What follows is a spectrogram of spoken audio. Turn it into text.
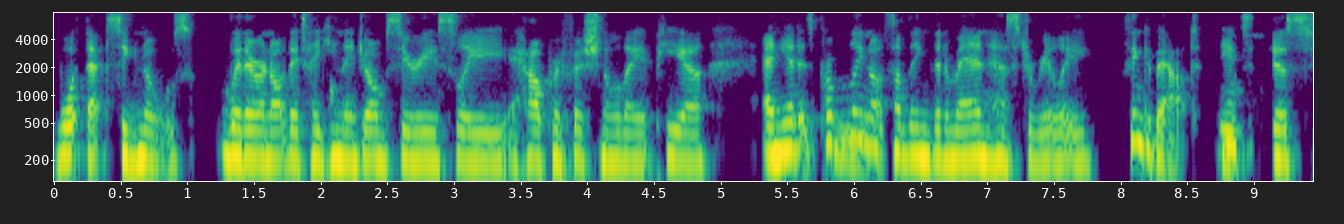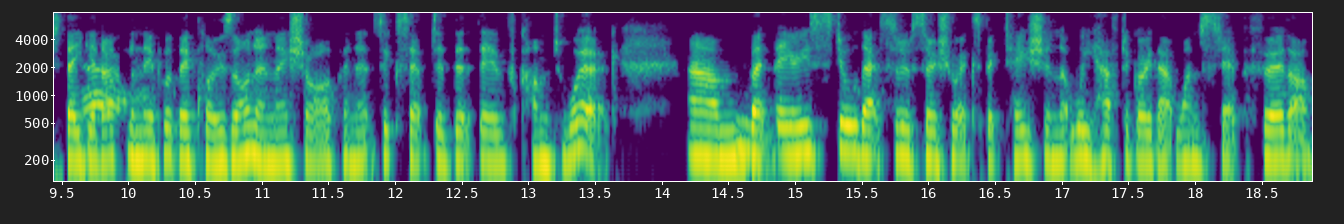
what that signals whether or not they're taking their job seriously how professional they appear and yet it's probably mm. not something that a man has to really think about mm. it's just they get up and they put their clothes on and they show up and it's accepted that they've come to work um, but mm. there is still that sort of social expectation that we have to go that one step further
